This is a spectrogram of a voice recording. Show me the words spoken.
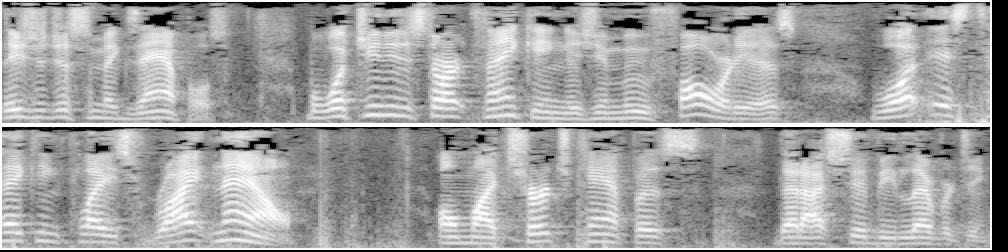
These are just some examples. But what you need to start thinking as you move forward is, what is taking place right now on my church campus that I should be leveraging.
